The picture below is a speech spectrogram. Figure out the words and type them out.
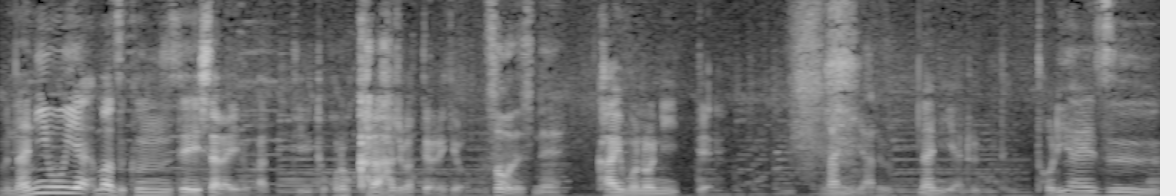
何をやまず燻製したらいいのかっていうところから始まったよね今日。そうですね。買い物に行って。何やる？何やる？とりあえず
